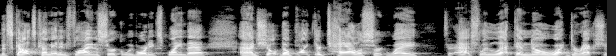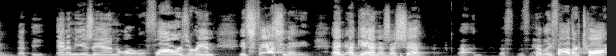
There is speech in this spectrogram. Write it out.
But scouts come in and fly in a circle. We've already explained that. And they'll point their tail a certain way to actually let them know what direction that the enemy is in or the flowers are in. It's fascinating. And again, as I said, uh, the, the Heavenly Father taught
